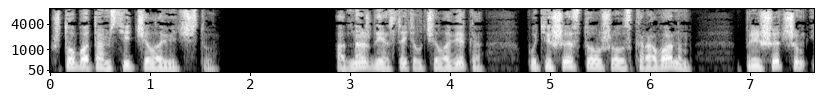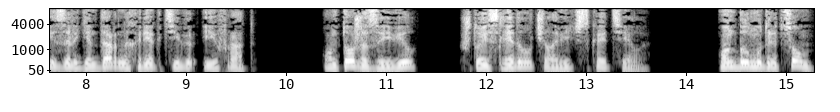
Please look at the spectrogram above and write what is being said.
чтобы отомстить человечеству. Однажды я встретил человека, путешествовавшего с караваном, пришедшим из-за легендарных рек Тигр и Ефрат. Он тоже заявил, что исследовал человеческое тело. Он был мудрецом,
